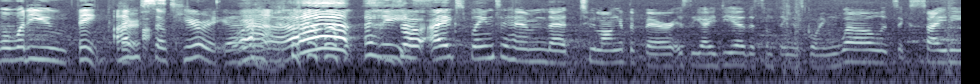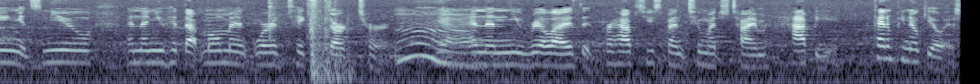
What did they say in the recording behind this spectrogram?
well? What do you think? I'm so curious. yeah. Please. So I explained to him that Too Long at the Fair is the idea that something is going well, it's exciting, it's new, and then you hit that moment where it takes a dark turn. Mm. Yeah. And then you realize that perhaps you spent too much time happy. Kind of Pinocchio-ish.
